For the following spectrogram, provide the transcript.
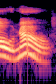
Oh no!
